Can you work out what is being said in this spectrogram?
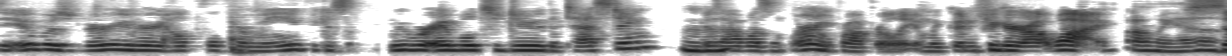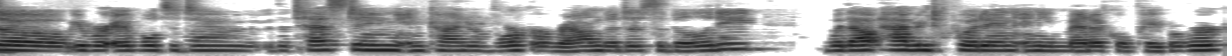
It was very, very helpful for me because we were able to do the testing because mm-hmm. I wasn't learning properly and we couldn't figure out why. Oh, yeah. So we were able to do the testing and kind of work around the disability without having to put in any medical paperwork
